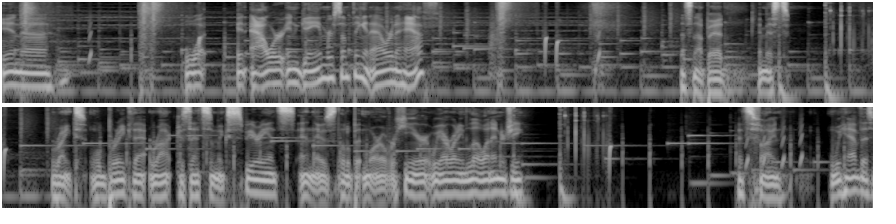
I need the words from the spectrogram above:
In, uh... What? An hour in game or something? An hour and a half? That's not bad. I missed. Right, we'll break that rock because that's some experience, and there's a little bit more over here. We are running low on energy. That's fine. We have this.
